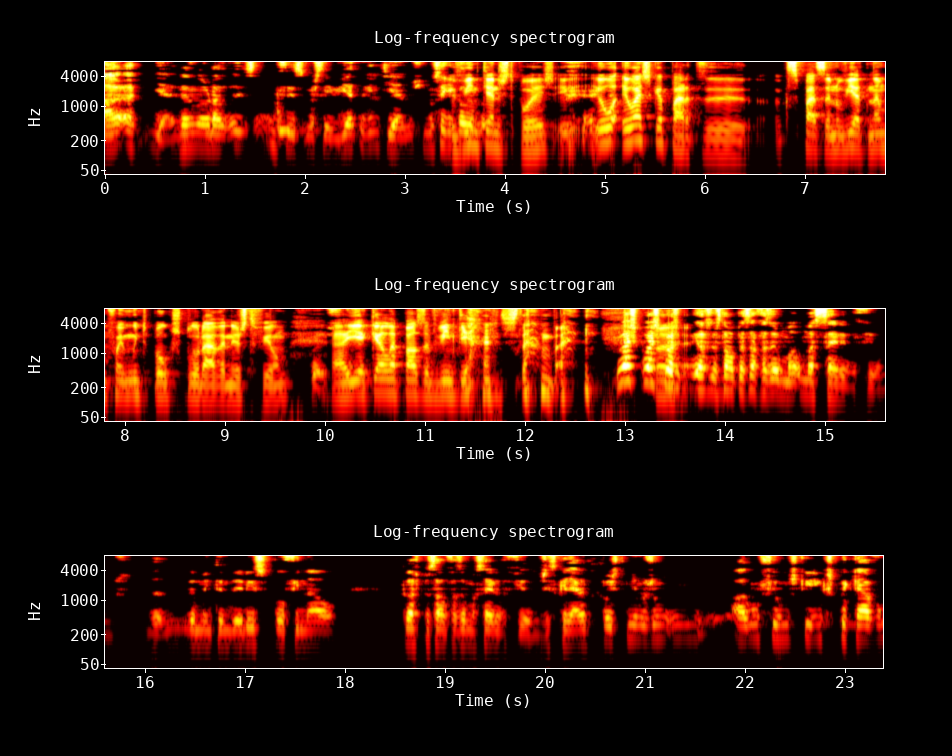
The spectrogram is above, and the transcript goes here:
Ah, ah yeah, já não lembrava disso, mas sim, 20 anos, não sei o que é que 20 anos depois, eu, eu acho que a parte que se passa no Vietnã foi muito pouco explorada neste filme. Ah, e aquela pausa de 20 anos também. Eu acho, eu acho que Ah. eles estavam a pensar fazer uma, uma série de filmes. De- Deu-me a entender isso pelo final que eles pensavam fazer uma série de filmes. E se calhar depois tínhamos um, um- alguns filmes que, em que explicavam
